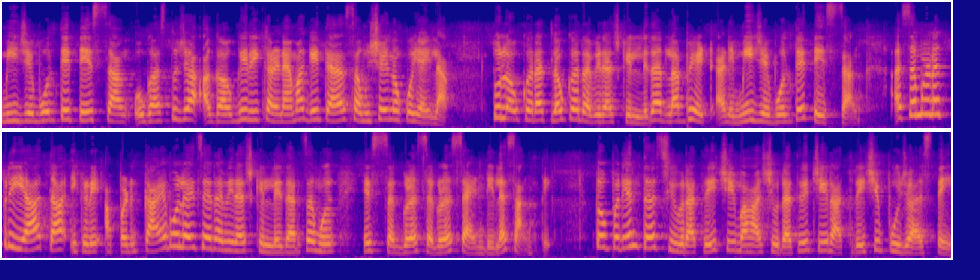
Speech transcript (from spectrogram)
मी जे बोलते तेच सांग उगाच तुझ्या आगावगिरी करण्यामागे त्याला संशय नको यायला. तू लवकरात लवकर रविराज किल्लेदारला भेट आणि मी जे बोलते तेच सांग. असं म्हणत प्रिया आता इकडे आपण काय बोलायचं आहे रविराज किल्लेदार समोर हे सगळं सगळं सँडीला सांगते. तोपर्यंत शिवरात्रीची महाशिवरात्रीची रात्रीची पूजा असते.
